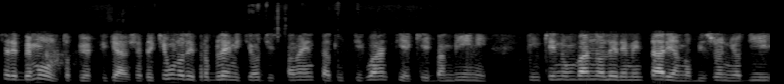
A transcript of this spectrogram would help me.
sarebbe molto più efficace, perché uno dei problemi che oggi spaventa tutti quanti è che i bambini finché non vanno alle elementari hanno bisogno di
